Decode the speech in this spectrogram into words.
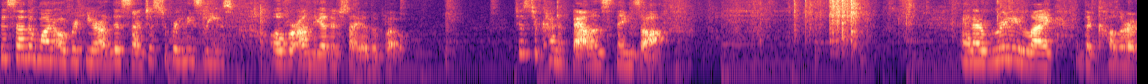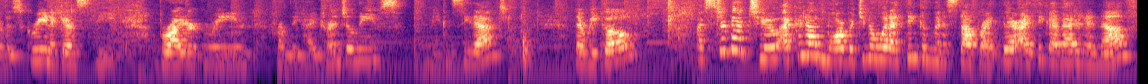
this other one over here on this side just to bring these leaves over on the other side of the bow. Just to kind of balance things off. And I really like the color of this green against the brighter green from the hydrangea leaves. You can see that. There we go. I've still got two. I could add more, but you know what? I think I'm going to stop right there. I think I've added enough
